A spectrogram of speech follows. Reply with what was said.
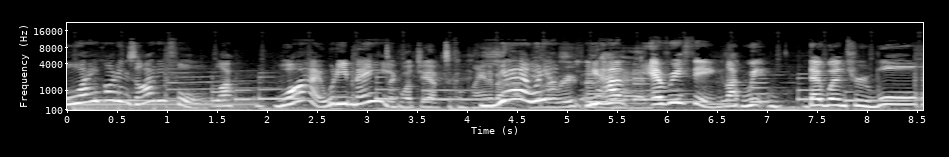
well, what you got anxiety for? Like, why? What do you mean? Like, what do you have to complain about? Yeah, what do you have a have? You have everything. Like we, they went through war.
